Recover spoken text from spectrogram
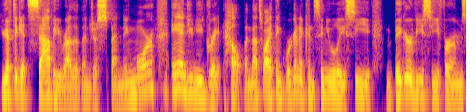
you have to get savvy rather than just spending more. And you need great help. And that's why i think we're going to continually see bigger vc firms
